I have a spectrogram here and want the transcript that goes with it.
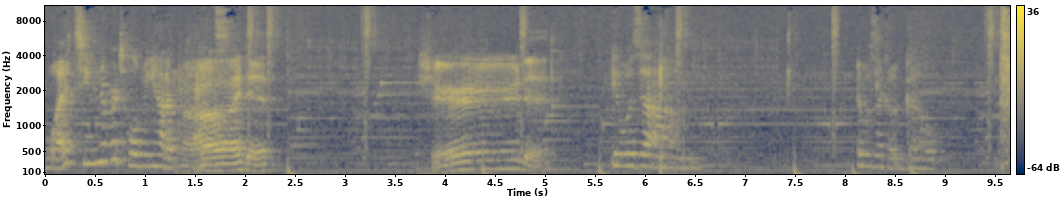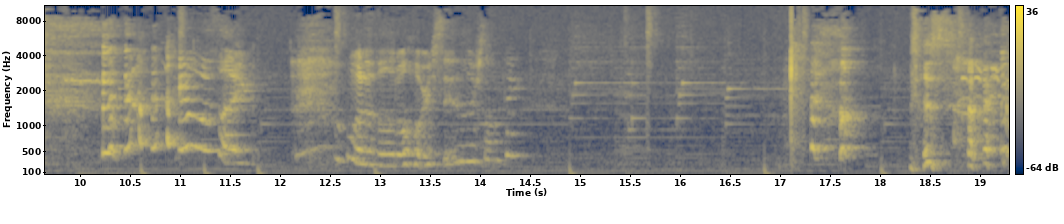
What? You've never told me you had a pet. Oh, I did. Sure did. It was a, um, it was like a goat. it was like one of the little horses or something.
